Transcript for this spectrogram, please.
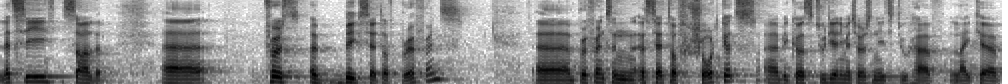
let's see some of them. Uh, first, a big set of preference, preference and a set of shortcuts, because 2D animators need to have like a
